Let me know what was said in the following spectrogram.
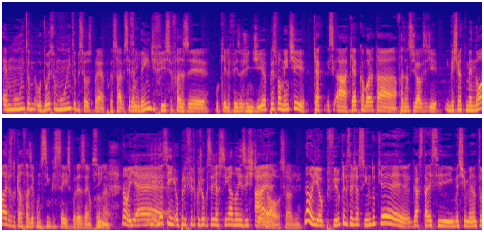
é muito. O 2 foi muito ambicioso pra época, sabe? Seria Sim. bem difícil fazer o que ele fez hoje em dia. Principalmente que a, a Capcom agora tá fazendo esses jogos de investimento menor melhores do que ela fazia com 5 e 6, por exemplo, Sim. né? Não, e é. E, e, assim, eu prefiro que o jogo seja assim a não existir Ah, é. sabe? Não, e eu prefiro que ele seja assim do que gastar esse investimento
